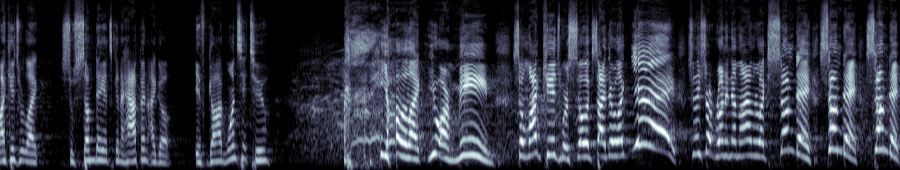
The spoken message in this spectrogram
my kids were like, So someday it's gonna happen? I go, If God wants it to. Y'all are like, you are mean. So my kids were so excited. They were like, yay! So they start running down the aisle. They're like, someday, someday, someday,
